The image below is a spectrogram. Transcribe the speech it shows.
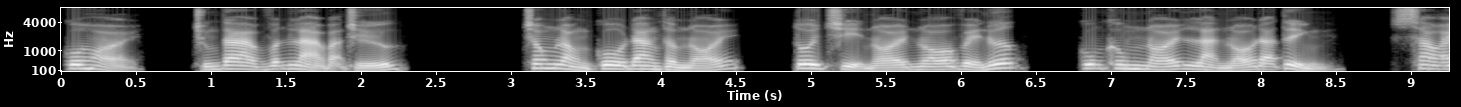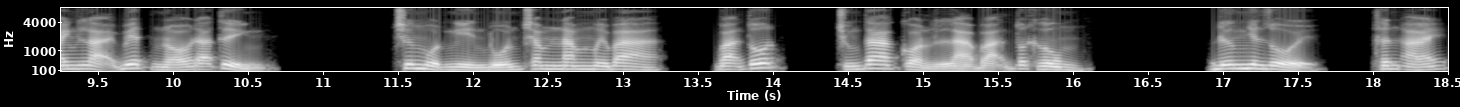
cô hỏi chúng ta vẫn là bạn chứ? Trong lòng cô đang thầm nói tôi chỉ nói nó về nước cũng không nói là nó đã tỉnh. Sao anh lại biết nó đã tỉnh? T r ư ơ n g 1453, bạn tốt, chúng ta còn là bạn tốt không? Đương nhiên rồi, thân ái,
